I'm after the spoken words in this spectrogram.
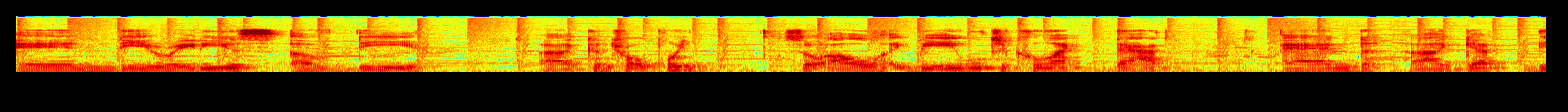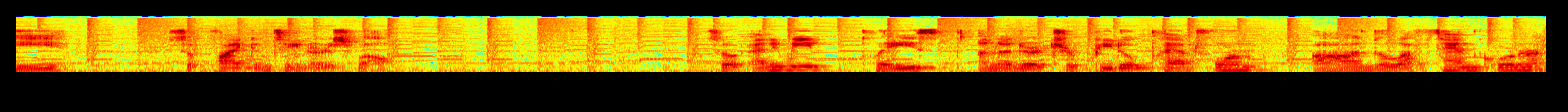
in the radius of the uh, control point so I'll be able to collect that and uh, get the supply container as well. So enemy placed another torpedo platform on the left hand corner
